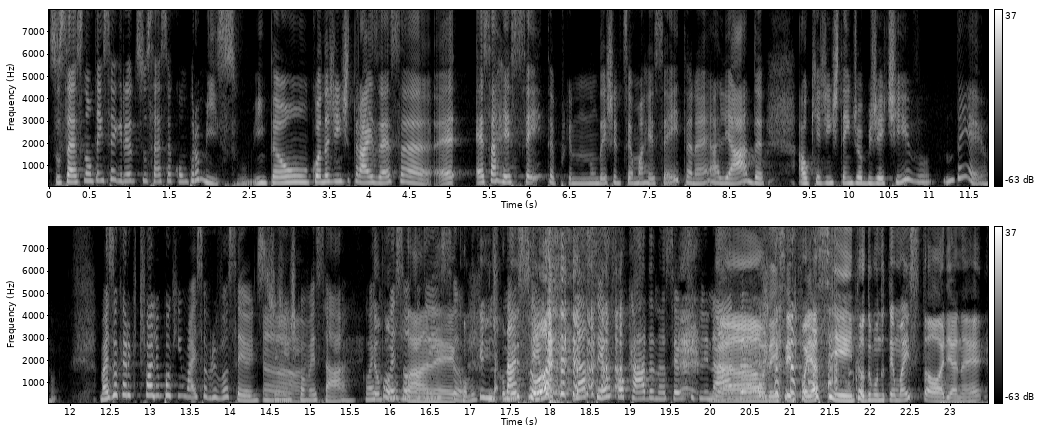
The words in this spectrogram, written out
Sucesso não tem segredo, sucesso é compromisso. Então, quando a gente traz essa, é, essa receita, porque não deixa de ser uma receita, né? Aliada ao que a gente tem de objetivo, não tem erro. Mas eu quero que tu fale um pouquinho mais sobre você antes ah, de a gente ah. começar. Como é então que começou lá, tudo né? isso? Como que a gente começou? Nasceu, nasceu focada, nasceu disciplinada. Não, nem sempre foi assim. Todo mundo tem uma história, né?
